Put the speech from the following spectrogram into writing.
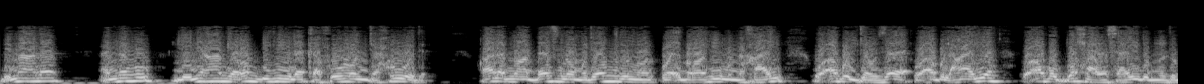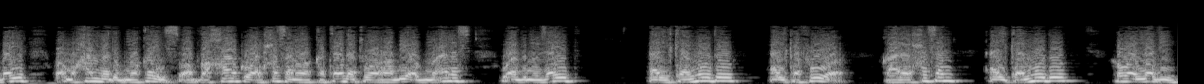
بمعنى أنه لنعم ربه لكفور جحود. قال ابن عباس ومجاهد وإبراهيم النخعي وأبو الجوزاء وأبو العالية وأبو الضحى وسعيد بن جبير ومحمد بن قيس والضحاك والحسن وقتادة والربيع بن أنس وابن زيد الكنود الكفور. قال الحسن الكنود هو الذي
